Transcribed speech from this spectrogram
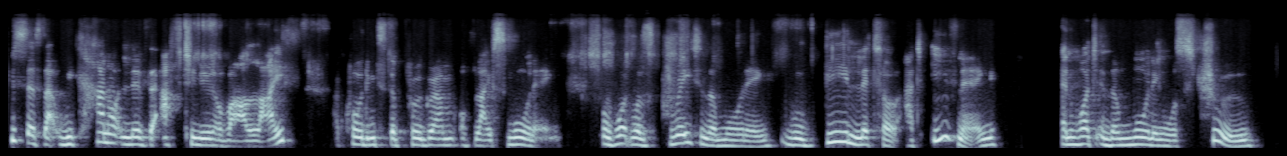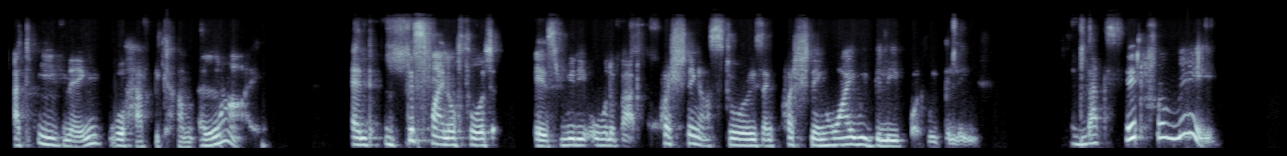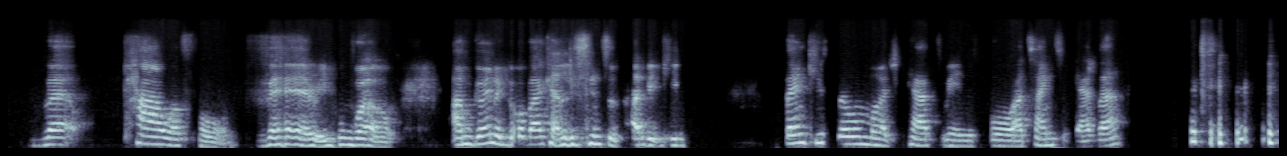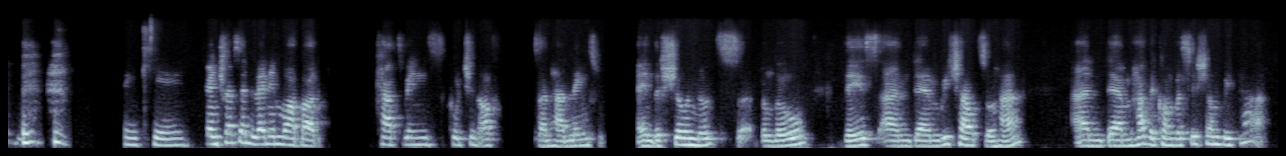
who says that we cannot live the afternoon of our life according to the program of life's morning. For what was great in the morning will be little at evening, and what in the morning was true at evening will have become a lie. And this final thought is really all about questioning our stories and questioning why we believe what we believe. And that's it from me. Very powerful. Very well. I'm going to go back and listen to that again Thank you so much, Catherine, for our time together. Thank you. If you're interested in learning more about Catherine's coaching office and her links in the show notes below this and um, reach out to her. and um, have a conversation with her.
